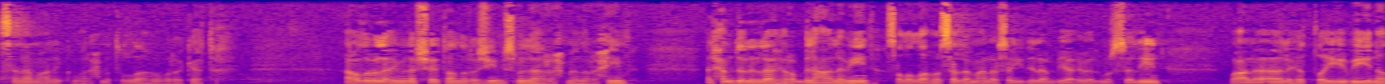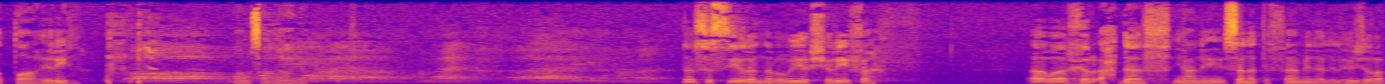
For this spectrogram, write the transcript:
السلام عليكم ورحمة الله وبركاته. أعوذ بالله من الشيطان الرجيم. بسم الله الرحمن الرحيم. الحمد لله رب العالمين. صلى الله وسلم على سيد الأنبياء والمرسلين وعلى آله الطيبين الطاهرين. اللهم صل على درس السيرة النبوية الشريفة. أواخر أحداث يعني سنة الثامنة للهجرة.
